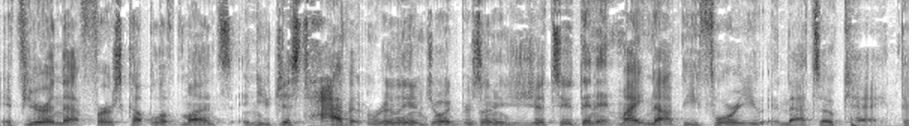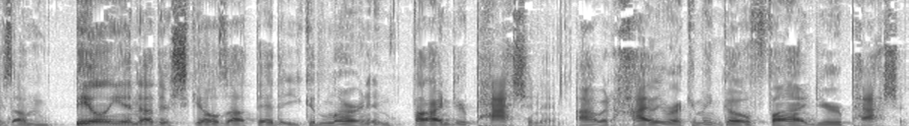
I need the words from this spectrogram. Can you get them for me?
If you're in that first couple of months and you just haven't really enjoyed Brazilian Jiu Jitsu, then it might not be for you, and that's okay. There's a billion other skills out there that you can learn and find your passion in. I would highly recommend go find your passion.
